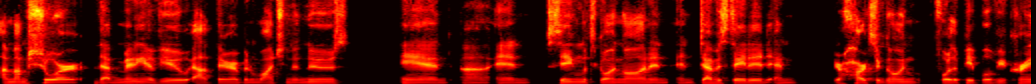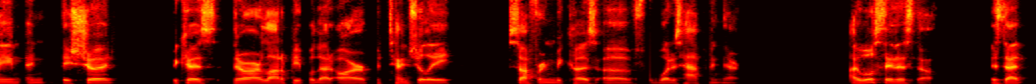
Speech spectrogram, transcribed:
I'm, I'm sure that many of you out there have been watching the news and uh, and seeing what's going on and and devastated and your hearts are going for the people of Ukraine and they should because there are a lot of people that are potentially suffering because of what is happening there. I will say this though is that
